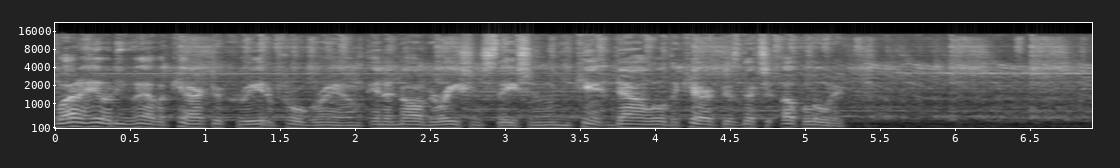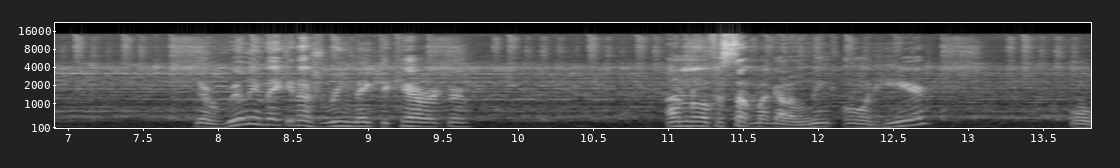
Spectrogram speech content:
Why the hell do you have a character creator program in inauguration station when you can't download the characters that you uploaded? They're really making us remake the character. I don't know if it's something I got a link on here or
